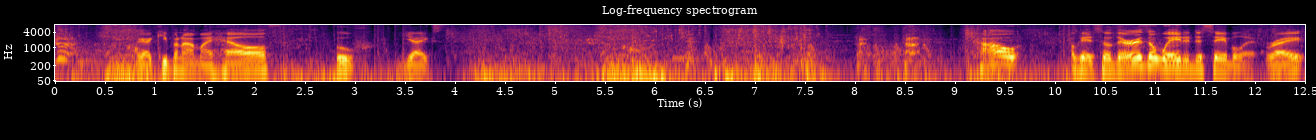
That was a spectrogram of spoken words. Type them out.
I gotta keep an eye on my health. Oof. Yikes. How? Okay, so there is a way to disable it, right?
